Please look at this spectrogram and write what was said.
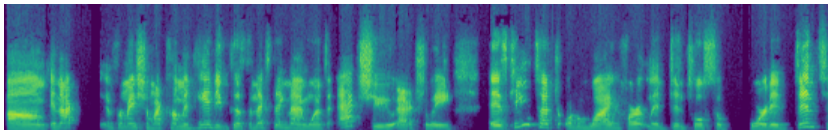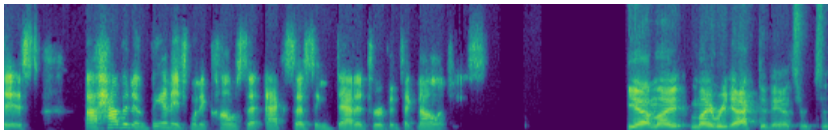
Um, and that information might come in handy because the next thing that I want to ask you actually is can you touch on why Heartland Dental supported dentists uh, have an advantage when it comes to accessing data driven technologies? Yeah, my my reactive answer to,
